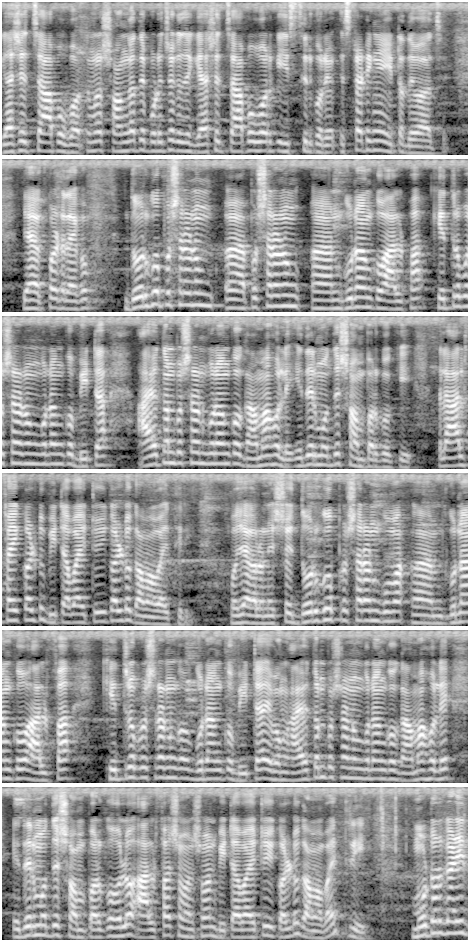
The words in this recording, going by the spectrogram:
গ্যাসের চাপ ও ভর। তোমরা সংজ্ঞাতে পড়েছো যে গ্যাসের চাপ ও স্থির করে। স্টার্টিংয়ে এটা দেওয়া আছে। যাই হোক পরটা দেখো। দৈর্ঘ্য প্রসারণ প্রসারণ গুণাঙ্ক আলফা, ক্ষেত্র প্রসারণ গুণাঙ্ক বিটা, আয়তন প্রসারণ গুণাঙ্ক গামা হলে এদের মধ্যে সম্পর্ক কি? তাহলে alpha equal to beta by two equal to gamma by three বোঝা গেল নিশ্চয়ই। দৈর্ঘ্য প্রসারণ গুণাঙ্ক আলফা, ক্ষেত্র প্রসারণ গুণাঙ্ক বিটা এবং আয়তন প্রসারণ গুণাঙ্ক গামা হলে এদের মধ্যে সম্পর্ক হলো আলফা সমান সমান beta by two equal to gamma by three motor গাড়ির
